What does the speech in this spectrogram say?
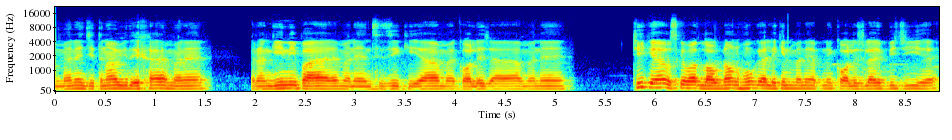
मैंने जितना भी देखा है, मैंने रंगीन ही पाया है, मैंने एनसीसी किया, मैं कॉलेज आया, मैंने ठीक है, उसके बाद लॉकडाउन हो गया, लेकिन मैंने अपनी कॉलेज लाइफ भी जी है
